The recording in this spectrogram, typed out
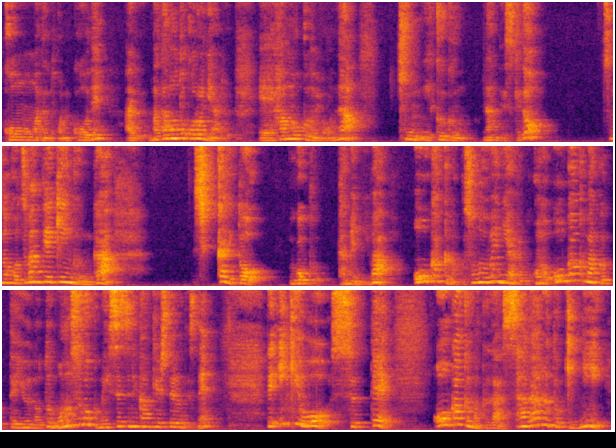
肛門までのところにこうね、ある。股のところにある、えー、ハンモックのような筋肉群なんですけど、その骨盤底筋群がしっかりと動くためには、横隔膜、その上にあるこの横隔膜っていうのとものすごく密接に関係してるんですね。で、息を吸って、横隔膜が下がるときに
